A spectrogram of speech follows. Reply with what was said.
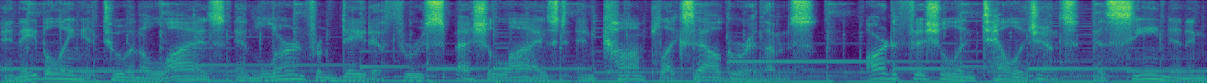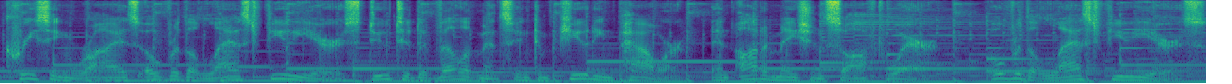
enabling it to analyze and learn from data through specialized and complex algorithms artificial intelligence has seen an increasing rise over the last few years due to developments in computing power and automation software. Over the last few years,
